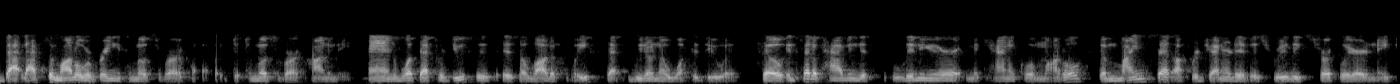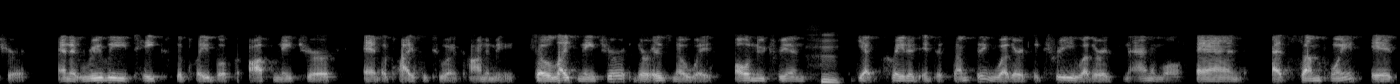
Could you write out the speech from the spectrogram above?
that that's the model we're bringing to most of our to most of our economy. And what that produces is a lot of waste that we don't know what to do with. So instead of having this linear mechanical model, the mindset of regenerative is really circular in nature. And it really takes the playbook off nature and applies it to an economy. So, like nature, there is no waste. All nutrients hmm. get created into something, whether it's a tree, whether it's an animal. And at some point, it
